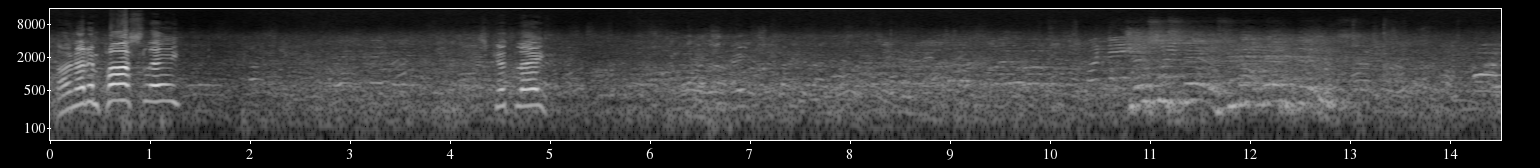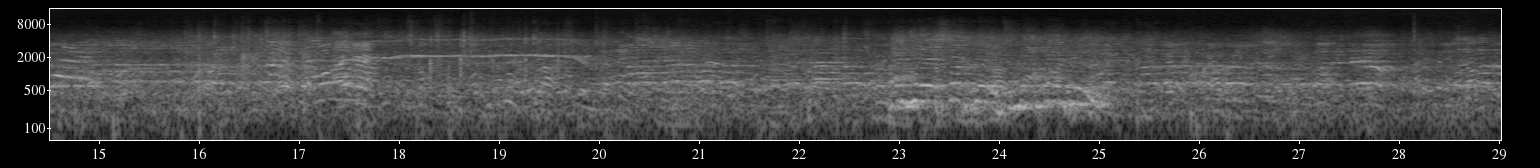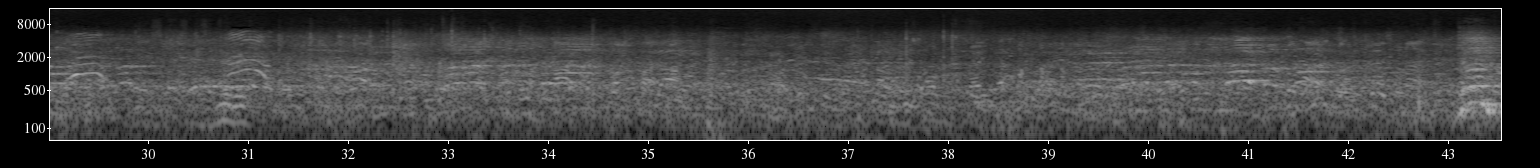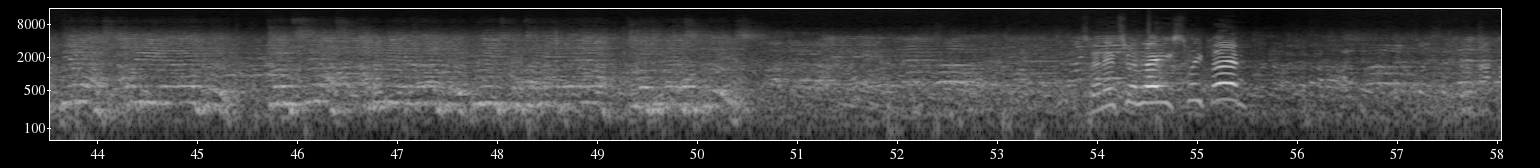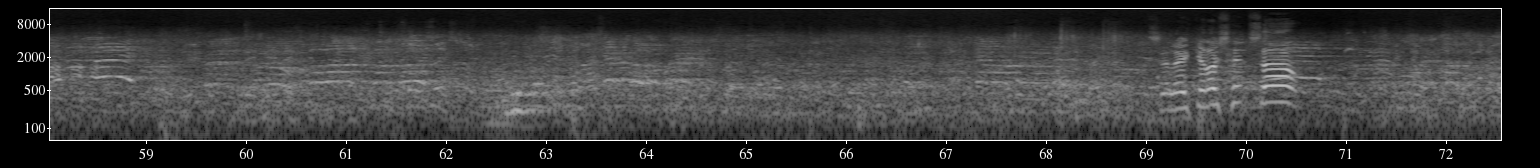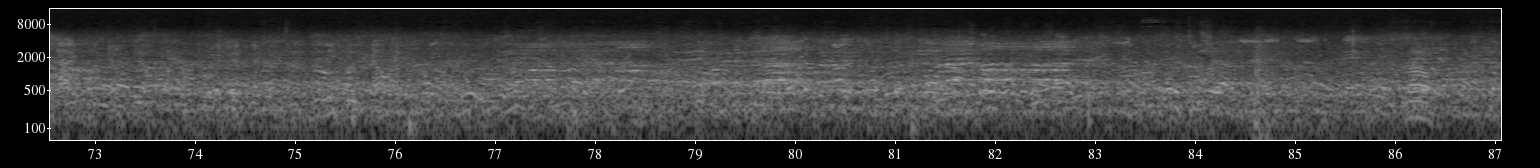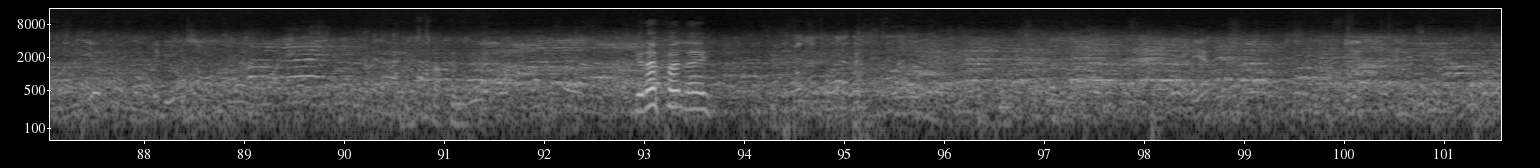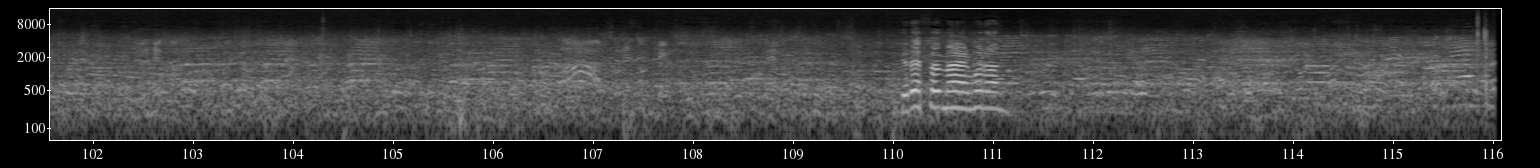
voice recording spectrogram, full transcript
Don't let him pass, Lee. It's good, Lee. Into him, Lee. Sweep him. Silly, get those hips out. He's. Good effort, Lee. Good effort, man. Well done.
